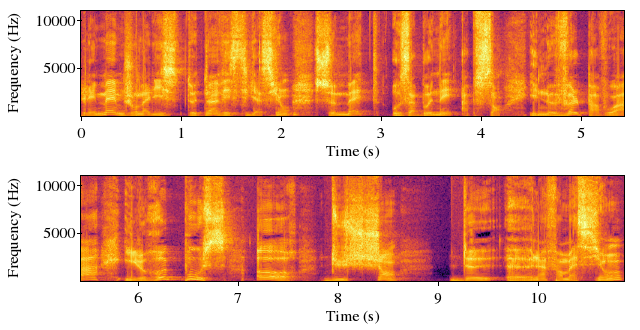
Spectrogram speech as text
les mêmes journalistes d'investigation se mettent aux abonnés absents. Ils ne veulent pas voir, ils repoussent hors du champ de euh, l'information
